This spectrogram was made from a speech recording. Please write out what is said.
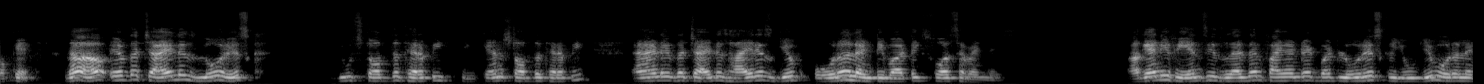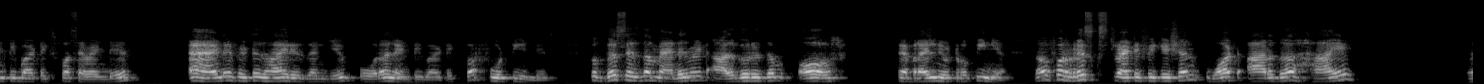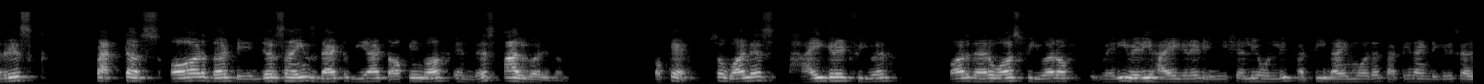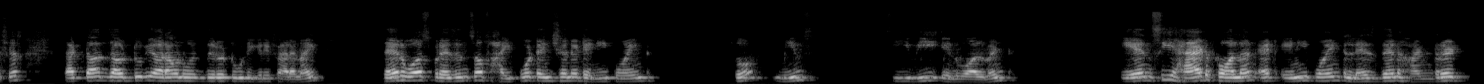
Okay. Now, if the child is low risk, you stop the therapy. You can stop the therapy. And if the child is high risk, give oral antibiotics for seven days. Again, if ANC is less than 500 but low risk, you give oral antibiotics for seven days. And if it is high risk, then give oral antibiotic for 14 days. So this is the management algorithm of febrile neutropenia. Now for risk stratification, what are the high risk factors or the danger signs that we are talking of in this algorithm. Okay, so one is high grade fever or there was fever of very, very high grade, initially only 39, more than 39 degrees Celsius, that turns out to be around 102 degree Fahrenheit. There was presence of hypotension at any point. So means CV involvement. ANC had fallen at any point less than 100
